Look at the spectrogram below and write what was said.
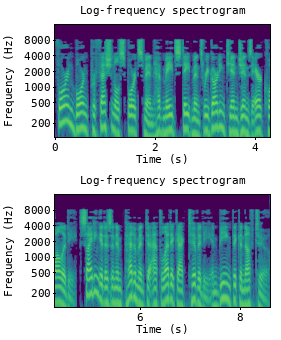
Foreign-born professional sportsmen have made statements regarding Tianjin's air quality, citing it as an impediment to athletic activity and being thick enough to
